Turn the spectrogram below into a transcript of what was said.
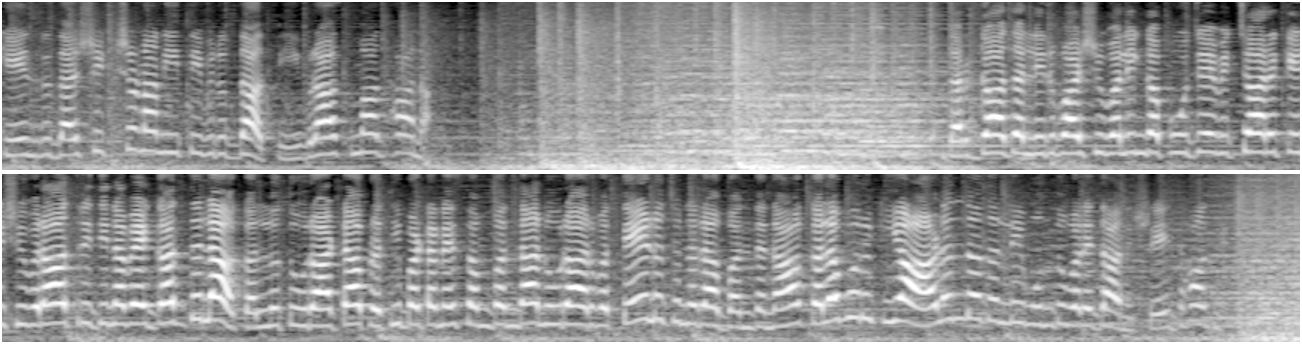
ಕೇಂದ್ರದ ಶಿಕ್ಷಣ ನೀತಿ ವಿರುದ್ಧ ತೀವ್ರ ಅಸಮಾಧಾನ. ದರ್ಗಾದಲ್ಲಿರುವ ಶಿವಲಿಂಗ ಪೂಜೆ ವಿಚಾರಕ್ಕೆ ಶಿವರಾತ್ರಿ ದಿನವೇ ಗದ್ದಲ, ಕಲ್ಲು ತೂರಾಟ, ಪ್ರತಿಭಟನೆ ಸಂಬಂಧ ನೂರ ಅರವತ್ತೇಳು ಜನರ ಬಂಧನ, ಕಲಬುರಗಿಯ ಆಳಂದದಲ್ಲಿ ಮುಂದುವರೆದ ನಿಷೇಧಾಜ್ಞೆ.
